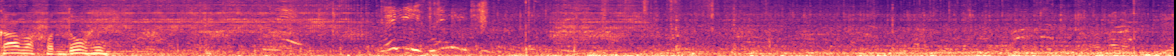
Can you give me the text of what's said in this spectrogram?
Кава, хот-доги. Не лізь, не лізь. Вона до тебе не тронулась.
